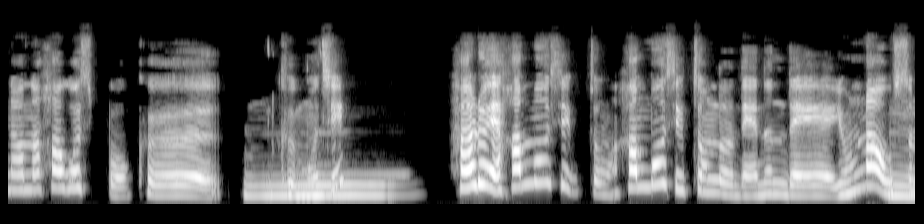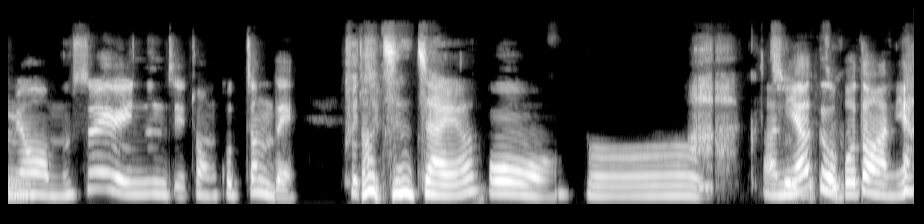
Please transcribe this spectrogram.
나는 하고 싶어. 그그 뭐지? 음. 하루에 한 번씩 좀 한 번씩 정도 내는데 연락 음. 없으면 무슨 일 있는지 좀 곧잔데. 그치. 아 진짜요? 어. 어. 그치, 아니야? 그치. 그거 보통 아니야?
